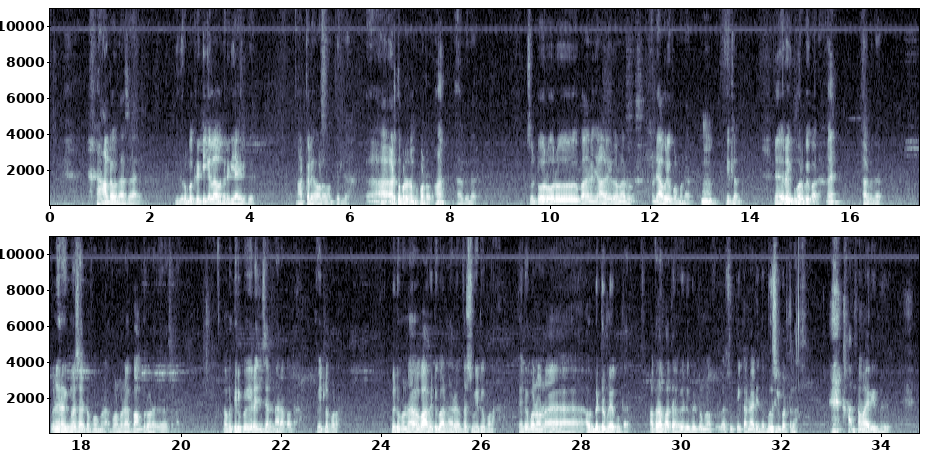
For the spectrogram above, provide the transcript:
ஆண்டவன் தான் சார் இது ரொம்ப கிரிட்டிக்கலாக வந்து ரெடி ஆகிருக்கு நாட்கள் எவ்வளோ தெரியல. அடுத்த படம் நம்ம பண்ணுறோம் ஆ அப்படின்னாரு. சொல்லிட்டு ஒரு ஒரு பதினஞ்சு நாள் இருபது நாள் அப்படியே அவரே ஃபோன் பண்ணார். ம். வீட்டில் வந்து. "ஏய், ரவிக்குமார் போய் பாரு. ஆ அப்படின்னாரு. உடனே ரவிக்குமார் சார்கிட்ட ஃபோன் பண்ணார் ஃபோன் பண்ணால் பாம்பரோட சொன்னார். அப்போ திருப்பி போய் ரஜினி சார் நேராக பார்த்தேன் வீட்டில் போனேன் வீட்டுக்கு போனால் வா வீட்டுக்கு வாடினாரு ஃபஸ்ட்டு வீட்டுக்கு போனேன். வீட்டுக்கு போனோடனே அவர் பெட்ரூம்லேயே கூப்பிட்டாரு. அப்போ தான் பார்த்தேன் வீடு பெட்ரூமில் ஃபுல்லாக சுற்றி கண்ணாடி இந்த புருசில் படத்தில். அந்த மாதிரி இருந்தது.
